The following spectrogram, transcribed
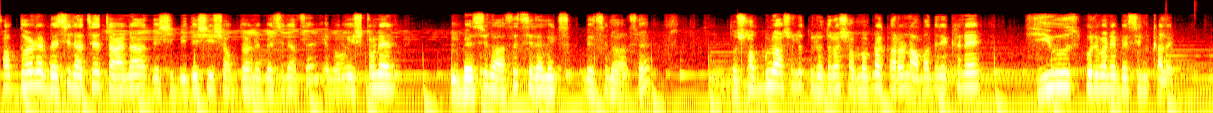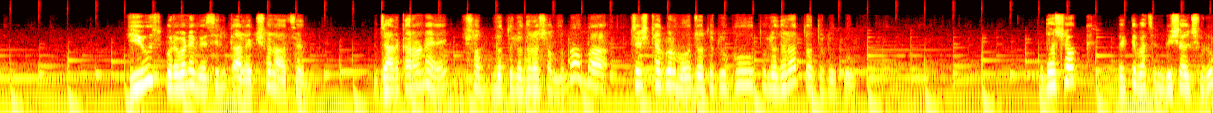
সব ধরনের বেসিন আছে। চায়না, দেশি, বিদেশি সব ধরনের বেসিন আছে এবং স্টোনের বেসিনও আছে, সিরামিক্স বেসিনও আছে। তো সবগুলো আসলে তুলে ধরা সম্ভব না, কারণ আমাদের এখানে হিউজ পরিমাণে বেসিন কালেক্ট হিউজ পরিমাণে বেসিন কালেকশন আছেন যার কারণে সবগুলো তুলে ধরা সম্ভব না বা চেষ্টা করব যতটুকু তুলে ধরা ততটুকু। দর্শক, দেখতে পাচ্ছেন বিশাল শুরু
